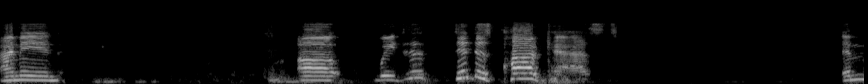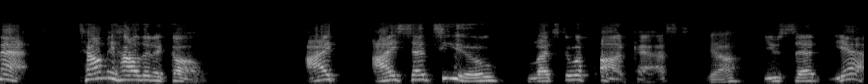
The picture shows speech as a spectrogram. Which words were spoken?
I mean, uh, we did did this podcast, and Matt, tell me how did it go? I I said to you, let's do a podcast. Yeah. You said, yeah.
